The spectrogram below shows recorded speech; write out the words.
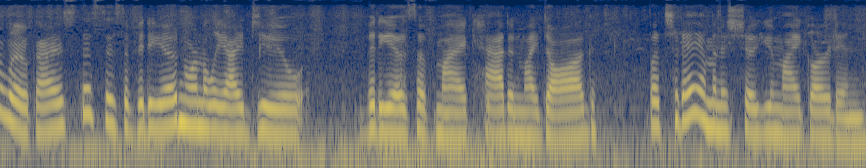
Hello guys, this is a video. Normally I do videos of my cat and my dog, but today I'm going to show you my garden.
